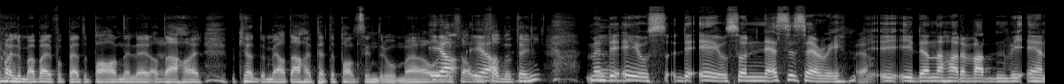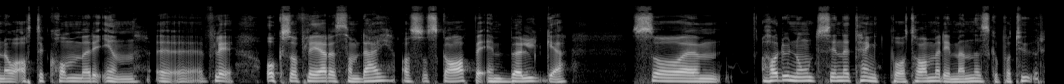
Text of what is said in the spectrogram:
kaller meg bare for Peter Pan, eller at jeg har kødder med at jeg har Peter Pan-syndromet, og liksom, sånne ting. Men det er jo, det er jo så necessary i, i denne her verden vi er nå, at det kommer inn eh, fler, også flere som deg. Altså skape en bølge. Så um, har du noensinne tenkt på å ta med de mennesker på tur?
